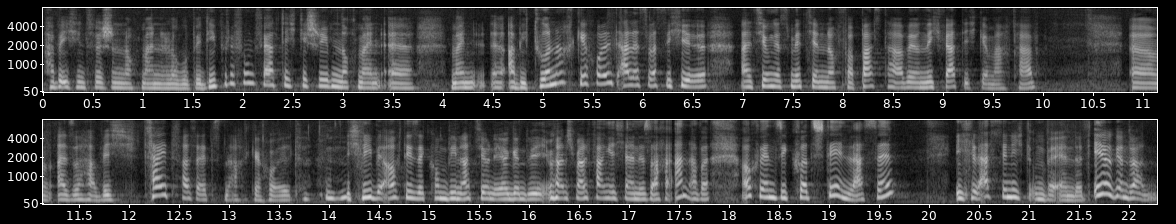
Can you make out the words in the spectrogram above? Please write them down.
habe ich inzwischen noch meine Logopädieprüfung fertig geschrieben, noch mein, äh, mein äh, Abitur nachgeholt, alles, was ich als junges Mädchen noch verpasst habe und nicht fertig gemacht habe. Ähm, also habe ich zeitversetzt nachgeholt. Mhm. Ich liebe auch diese Kombination irgendwie. Manchmal fange ich eine Sache an, aber auch wenn sie kurz stehen lasse, ich lasse sie nicht unbeendet. Irgendwann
